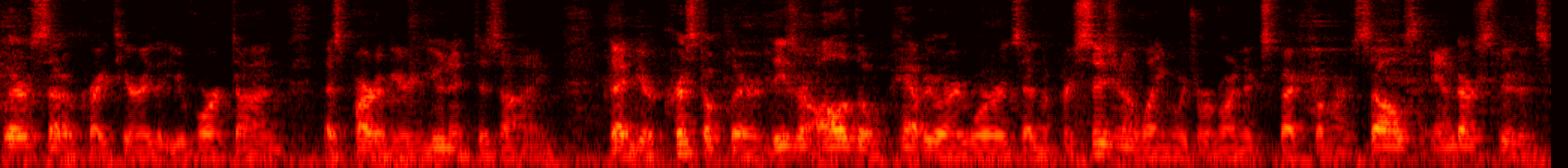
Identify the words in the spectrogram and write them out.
clear set of criteria that you've worked on as part of your unit design. That you're crystal clear. These are all of the vocabulary words and the precision of language we're going to expect from ourselves and our students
